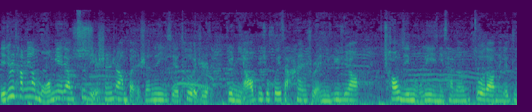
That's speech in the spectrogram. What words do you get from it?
也就是他们要磨灭掉自己身上本身的一些特质，就你要必须挥洒汗水，你必须要超级努力，你才能做到那个地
